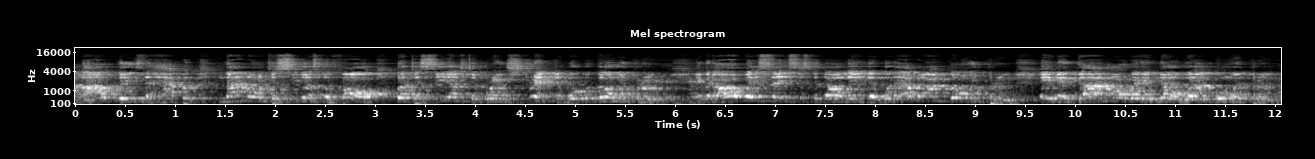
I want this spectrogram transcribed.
allowed things to happen, not only to see us to fall, but to see us to bring strength in what we're going through. Amen. I always say, Sister Darlene, that whatever I'm going through, amen, God already know what I'm going through.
